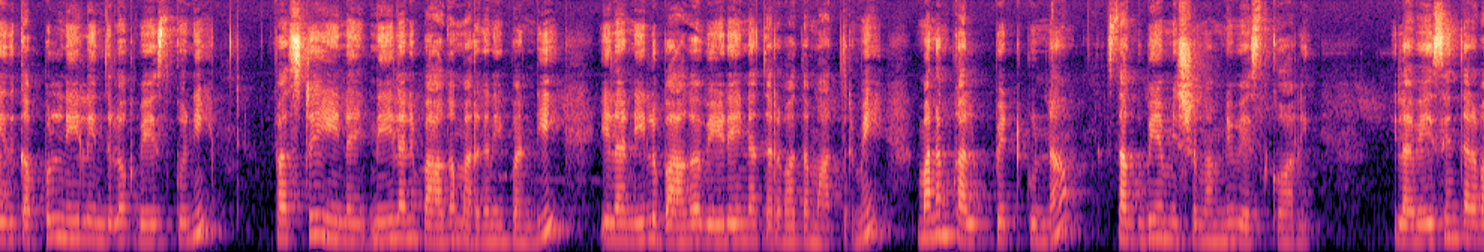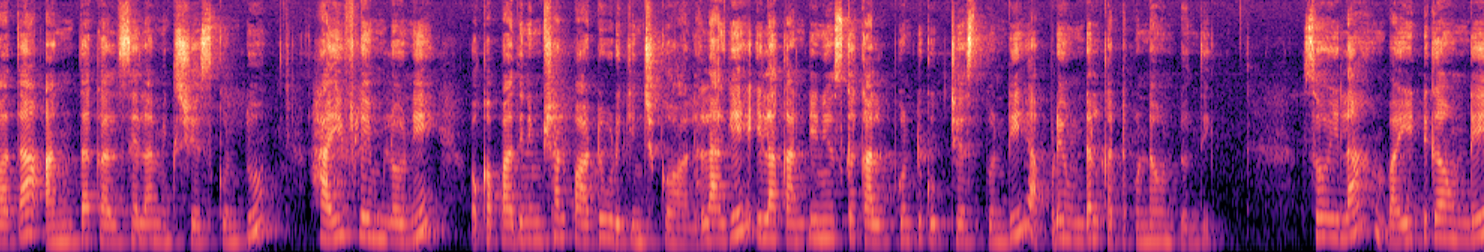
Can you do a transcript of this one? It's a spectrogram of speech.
ఐదు కప్పులు నీళ్ళు ఇందులోకి వేసుకొని ఫస్ట్ ఈ నీళ్ళని బాగా మరగనివ్వండి. ఇలా నీళ్ళు బాగా వేడైన తర్వాత మాత్రమే మనం కలిపి పెట్టుకున్న సగ్గుబియ్యం మిశ్రమంని వేసుకోవాలి. ఇలా వేసిన తర్వాత అంతా కలిసేలా మిక్స్ చేసుకుంటూ హై ఫ్లేమ్లోనే ఒక పది నిమిషాల పాటు ఉడికించుకోవాలి. అలాగే ఇలా కంటిన్యూస్గా కలుపుకుంటూ కుక్ చేసుకోండి అప్పుడే ఉండలు కట్టకుండా ఉంటుంది. సో ఇలా వైట్గా ఉండే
